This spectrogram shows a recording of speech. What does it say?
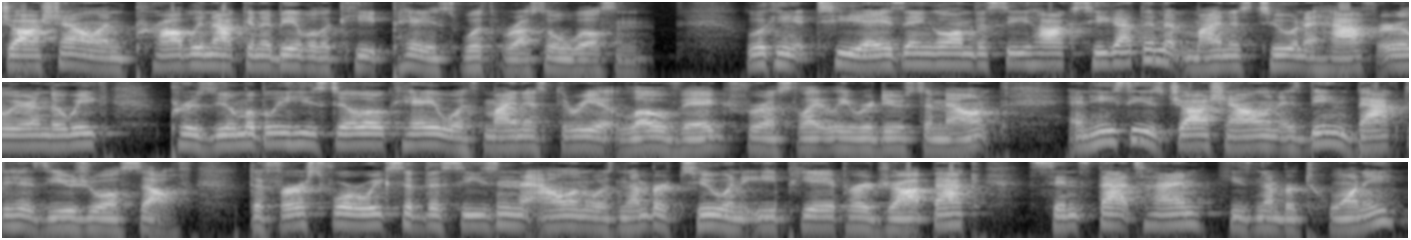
Josh Allen probably not going to be able to keep pace with Russell Wilson. Looking at TA's angle on the Seahawks, he got them at minus two and a half earlier in the week. Presumably, he's still okay with minus three at low VIG for a slightly reduced amount. And he sees Josh Allen as being back to his usual self. The first four weeks of the season, Allen was number two in EPA per dropback. Since that time, he's number 20.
